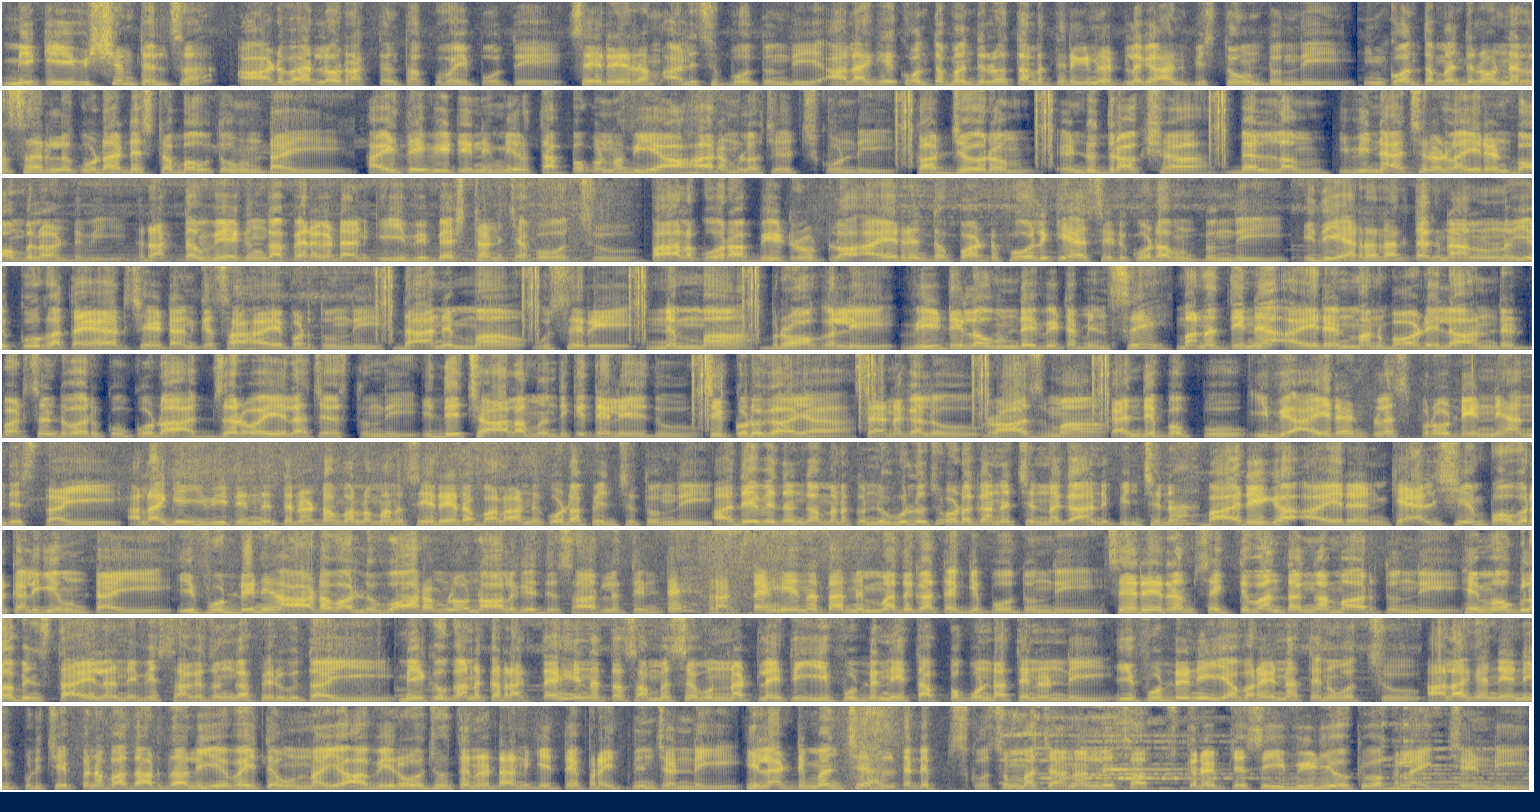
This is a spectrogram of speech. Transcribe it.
మీకు ఈ విషయం తెలుసా? ఆడవారిలో రక్తం తక్కువైపోతే శరీరం అలసిపోతుంది. అలాగే కొంతమందిలో తల తిరిగినట్లుగా అనిపిస్తూ ఉంటుంది. ఇంకొంతమందిలో నెలసరులు కూడా డిస్టర్బ్ అవుతూ ఉంటాయి. అయితే వీటిని మీరు తప్పకుండా మీ ఆహారంలో చేర్చుకోండి. ఖర్జూరం ఎండు ద్రాక్ష బెల్లం ఇవి నేచురల్ ఐరన్ బాంబు లాంటివి. రక్తం వేగంగా పెరగడానికి ఇవి బెస్ట్ అని చెప్పవచ్చు. పాలకూర బీట్రూట్లో ఐరన్తో పాటు ఫోలిక్ యాసిడ్ కూడా ఉంటుంది. ఇది ఎర్ర రక్త కణాలను ఎక్కువగా తయారు చేయడానికి సహాయపడుతుంది. దానిమ్మ ఉసిరి నిమ్మ బ్రోకలి వీటిలో ఉండే విటమిన్ సి మనం తినే ఐరన్ మన మన బాడీలో హండ్రెడ్ పర్సెంట్ వరకు కూడా అబ్జర్వ్ అయ్యేలా చేస్తుంది. ఇది చాలా మందికి తెలియదు. చిక్కుడుగాయ శనగలు రాజ్మా కందిపప్పు ఇవి ఐరన్ ప్లస్ ప్రోటీన్ని అందిస్తాయి. అలాగే వీటిని తినడం వల్ల మన శరీర బలాన్ని కూడా పెంచుతుంది. అదే విధంగా మనకు నువ్వులు చూడగానే చిన్నగా అనిపించిన భారీగా ఐరన్ కాల్షియం పవర్ కలిగి ఉంటాయి. ఈ ఫుడ్ని ఆడవాళ్ళు వారంలో నాలుగైదు సార్లు తింటే రక్తహీనత నెమ్మదిగా తగ్గిపోతుంది. శరీరం శక్తివంతంగా మారుతుంది. హిమోగ్లోబిన్ స్థాయిలు అనేవి సహజంగా పెరుగుతాయి. మీకు కనుక రక్తహీనత సమస్య ఉన్నట్లయితే ఈ ఫుడ్ని తప్పకుండా తినండి. ఈ ఫుడ్ని ఎవరైనా తినవచ్చు. అలాగే నేను ఇప్పుడు చెప్పిన పదార్థాలు ఏవైతే ఉన్నాయో అవి రోజు తినడానికి అయితే ప్రయత్నించండి. ఇలాంటి మంచి హెల్త్ టిప్స్ కోసం మా ఛానల్ని సబ్స్క్రైబ్ చేసి ఈ వీడియోకి ఒక లైక్ చేయండి.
